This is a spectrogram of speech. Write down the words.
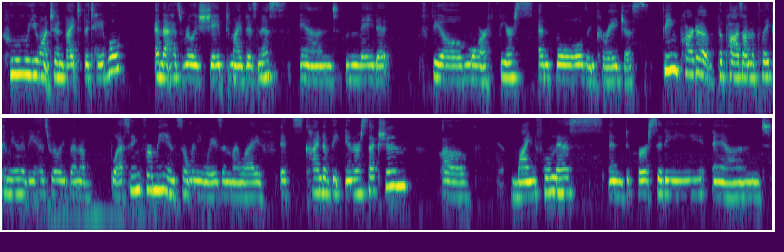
who you want to invite to the table. And that has really shaped my business and made it feel more fierce and bold and courageous. Being part of the Pause on the Play community has really been a blessing for me in so many ways in my life. It's kind of the intersection of mindfulness and diversity and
